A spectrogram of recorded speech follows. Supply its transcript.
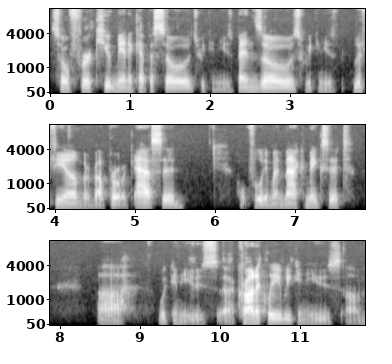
So for acute manic episodes, we can use benzos, we can use lithium or valproic acid. Hopefully my Mac makes it. Uh, we can use uh, chronically, we can use um,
